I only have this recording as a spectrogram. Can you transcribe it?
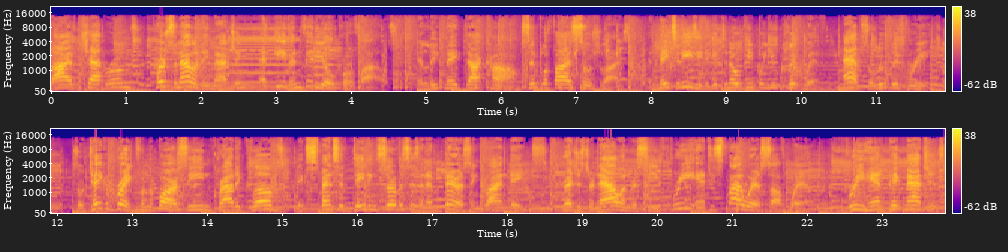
live chat rooms, personality matching, and even video profiles. EliteMate.com simplifies socializing and makes it easy to get to know people you click with. Absolutely free. So take a break from the bar scene, crowded clubs, expensive dating services, and embarrassing blind dates. Register now and receive free anti spyware software, free hand picked matches,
